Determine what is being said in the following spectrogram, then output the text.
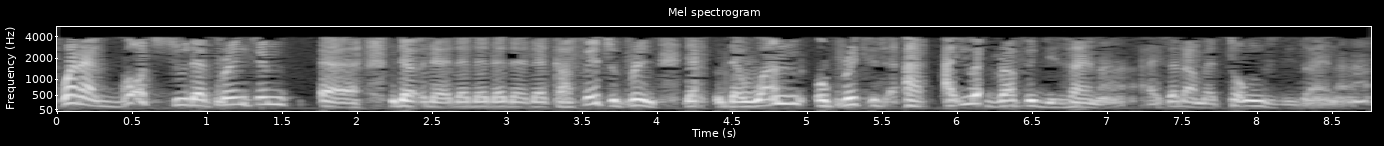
When I got to the printing, uh, the, the, the, the, the, cafe to print, the, the one operator said, are, are you a graphic designer? I said, I'm a tongues designer.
